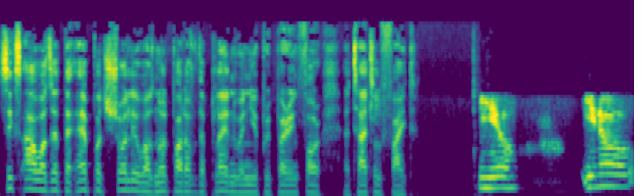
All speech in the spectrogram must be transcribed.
six hours at the airport surely was not part of the plan when you're preparing for a title fight. You, you know,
